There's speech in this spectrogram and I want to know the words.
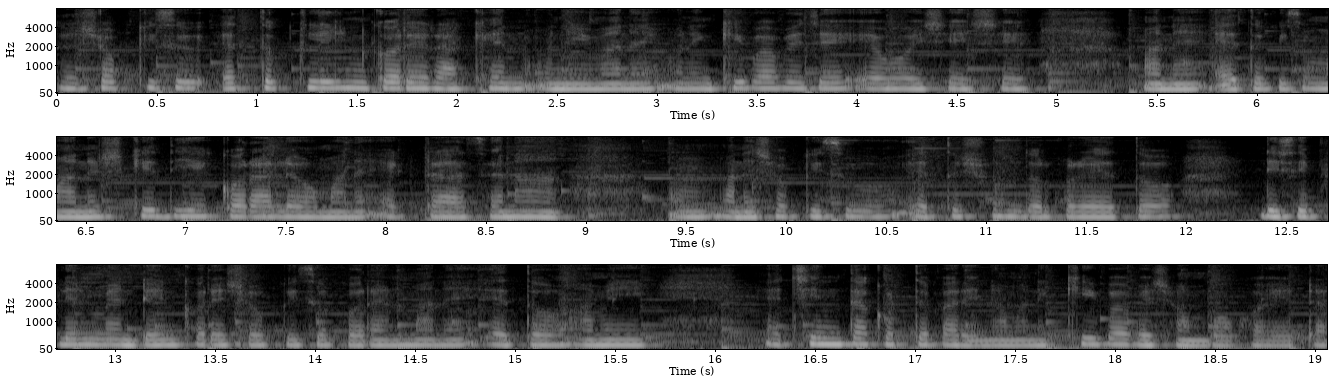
তো সব কিছু এত ক্লিন করে রাখেন উনি মানে উনি কীভাবে যে এ বয়সে এসে মানে এত কিছু মানুষকে দিয়ে করালেও মানে একটা আছে না মানে সব কিছু এত সুন্দর করে, এত ডিসিপ্লিন মেনটেন করে সব কিছু করেন মানে এত আমি চিন্তা করতে পারি না মানে কীভাবে সম্ভব হয় এটা?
